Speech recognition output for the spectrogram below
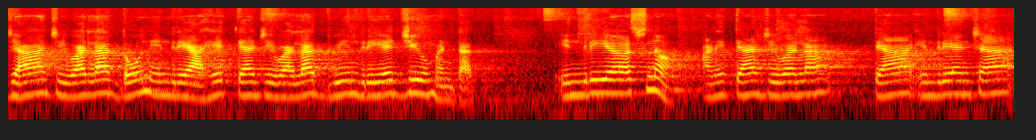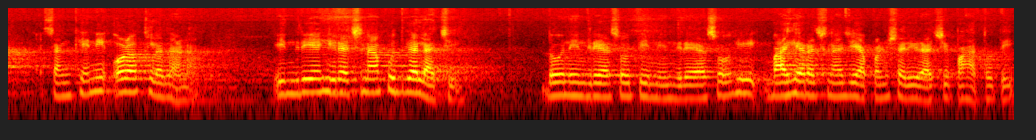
ज्या जीवाला दोन इंद्रिय आहेत त्या जीवाला द्विंद्रिय जीव म्हणतात. इंद्रिय असणं आणि त्या जीवाला त्या इंद्रियांच्या संख्येने ओळखलं जाणं. इंद्रिय ही रचना पुद्गलाची. दोन इंद्रिय असो तीन इंद्रिय असो ही बाह्य रचना जी आपण शरीराची पाहत होती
